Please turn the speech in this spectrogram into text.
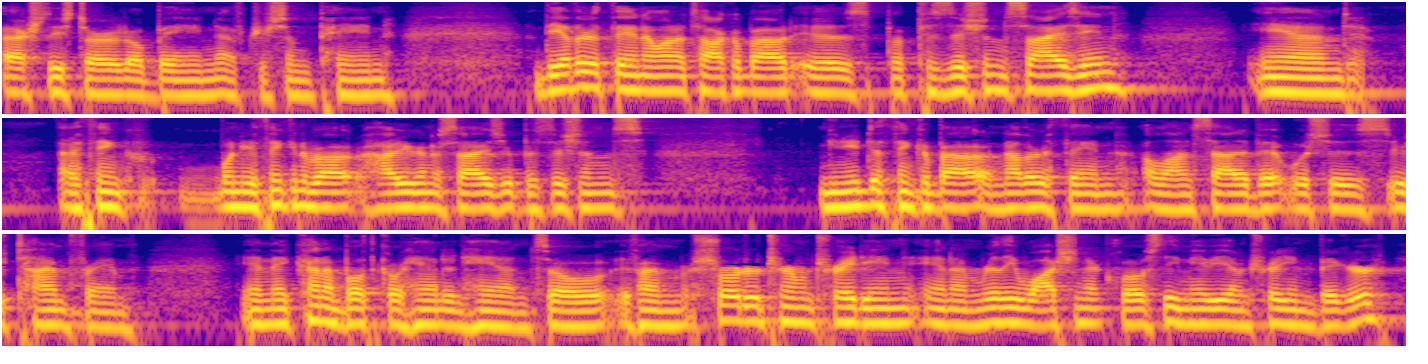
actually started obeying after some pain. The other thing I want to talk about is position sizing. And I think when you're thinking about how you're going to size your positions, you need to think about another thing alongside of it, which is your time frame. And they kind of both go hand in hand. So if I'm shorter term trading and I'm really watching it closely, maybe I'm trading bigger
